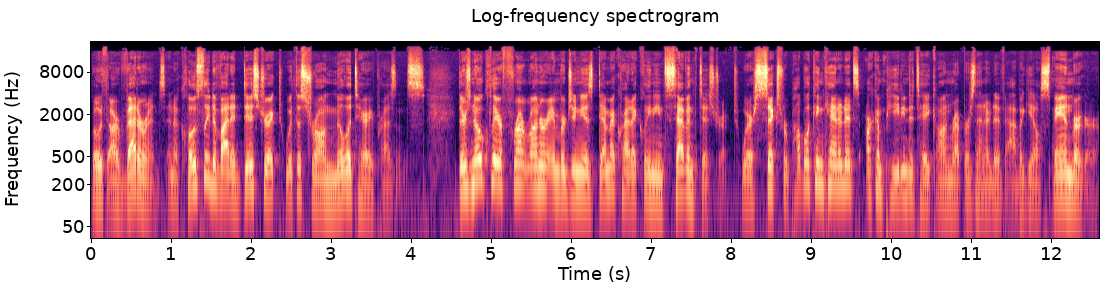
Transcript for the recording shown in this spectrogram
Both are veterans in a closely divided district with a strong military presence. There's no clear frontrunner in Virginia's Democratic leaning 7th District, where six Republican candidates are competing to take on Representative Abigail Spanberger.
